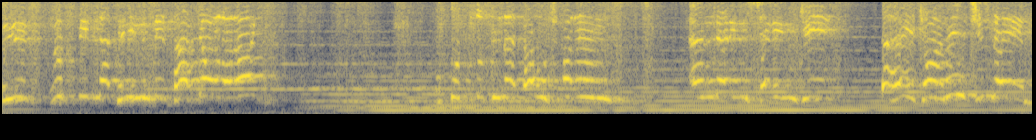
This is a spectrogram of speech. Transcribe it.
büyük Türk milletinin bir ferdi güne kavuşmanın en derin sevinci ve heyecanı içindeyim.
